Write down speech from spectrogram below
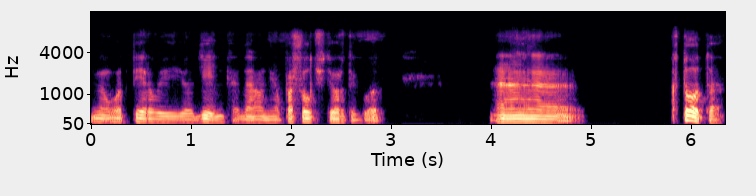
ну вот первый ее день, когда у нее пошел четвертый год, э, кто-то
